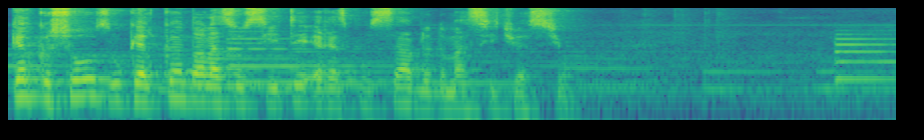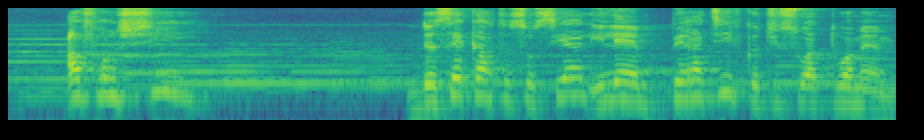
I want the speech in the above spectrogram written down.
Quelque chose ou quelqu'un dans la société est responsable de ma situation. Affranchi de ces cartes sociales, il est impératif que tu sois toi-même,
